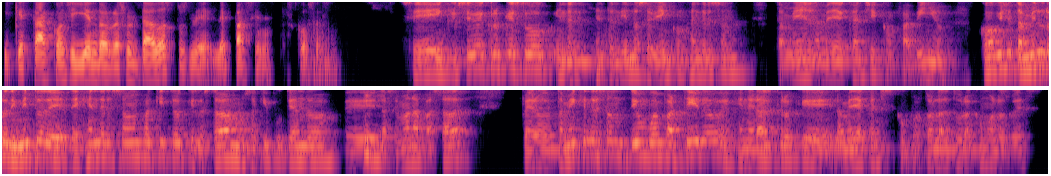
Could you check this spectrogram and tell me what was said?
y que está consiguiendo resultados, pues le, le pasen estas cosas. Sí, inclusive creo que estuvo entendiéndose bien con Henderson, también en la media cancha y con Fabiño. ¿Cómo viste también el rendimiento de, de Henderson, Paquito, que lo estábamos aquí puteando eh, la semana pasada? Pero también Henderson dio un buen partido. En general, creo que la media cancha se comportó a la altura. ¿Cómo los ves?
